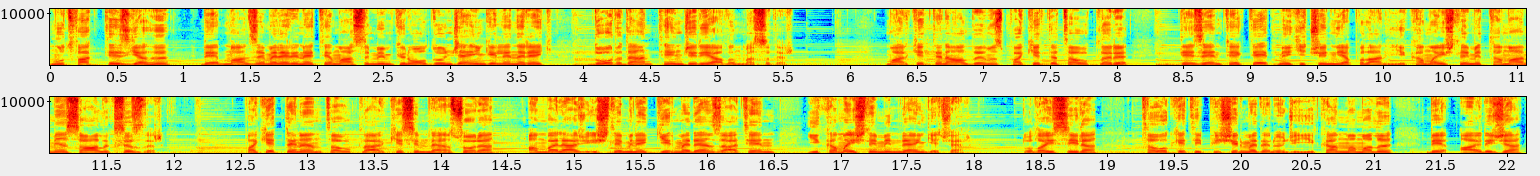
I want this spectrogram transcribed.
mutfak tezgahı ve malzemelerine teması mümkün olduğunca engellenerek doğrudan tencereye alınmasıdır. Marketten aldığımız paketli tavukları dezenfekte etmek için yapılan yıkama işlemi tamamen sağlıksızdır. Paketlenen tavuklar kesimden sonra ambalaj işlemine girmeden zaten yıkama işleminden geçer. Dolayısıyla tavuk eti pişirmeden önce yıkanmamalı ve ayrıca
